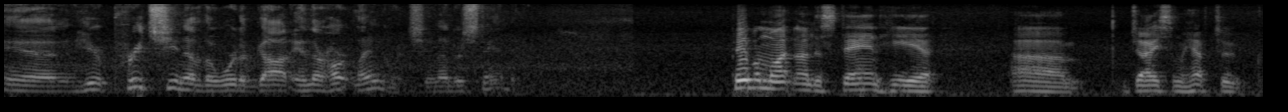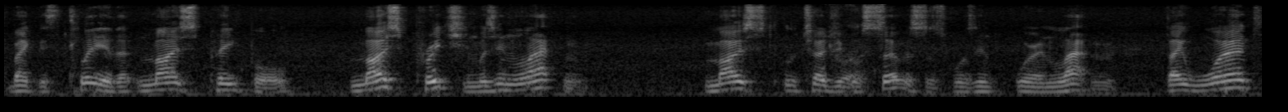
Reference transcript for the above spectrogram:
and hear preaching of the Word of God in their heart language and understanding. People mightn't understand here, um, Jason. We have to make this clear that most people most preaching was in Latin. Most liturgical Correct. services was in, were in Latin. They weren't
